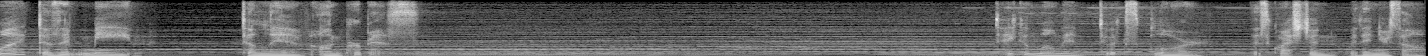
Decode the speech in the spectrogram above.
What does it mean to live on purpose? Take a moment to explore this question within yourself.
